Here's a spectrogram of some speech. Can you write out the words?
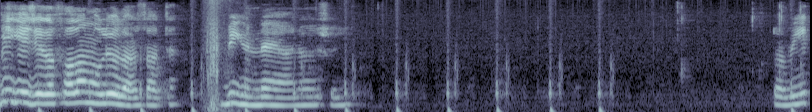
Bir gecede falan oluyorlar zaten. Bir günde yani öyle söyleyeyim. Tabii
